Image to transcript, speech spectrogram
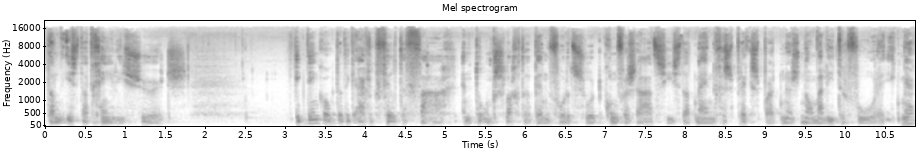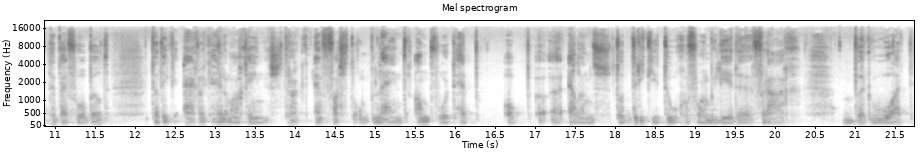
Dan is dat geen research. Ik denk ook dat ik eigenlijk veel te vaag en te omslachtig ben voor het soort conversaties dat mijn gesprekspartners normaliter voeren. Ik merkte bijvoorbeeld dat ik eigenlijk helemaal geen strak en vast ontlijnd antwoord heb op uh, Ellens tot drie keer toe geformuleerde vraag: But what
